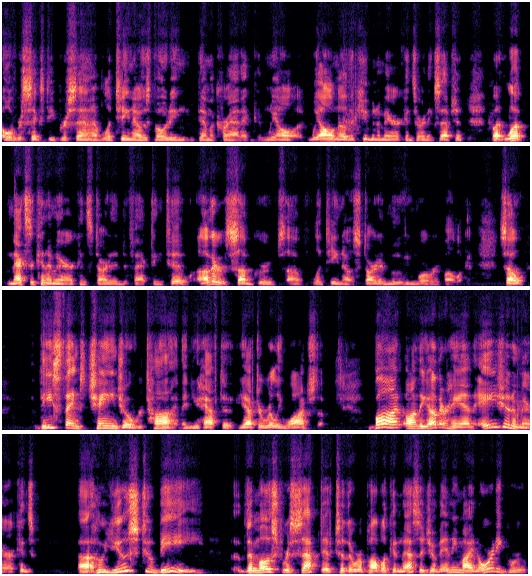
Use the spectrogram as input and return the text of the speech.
over 60% of Latinos voting Democratic. And we all we all know the Cuban Americans are an exception. But look, Mexican Americans started defecting too. Other subgroups of Latinos started moving more Republican. So these things change over time and you have to you have to really watch them. But on the other hand, Asian Americans uh, who used to be the most receptive to the Republican message of any minority group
